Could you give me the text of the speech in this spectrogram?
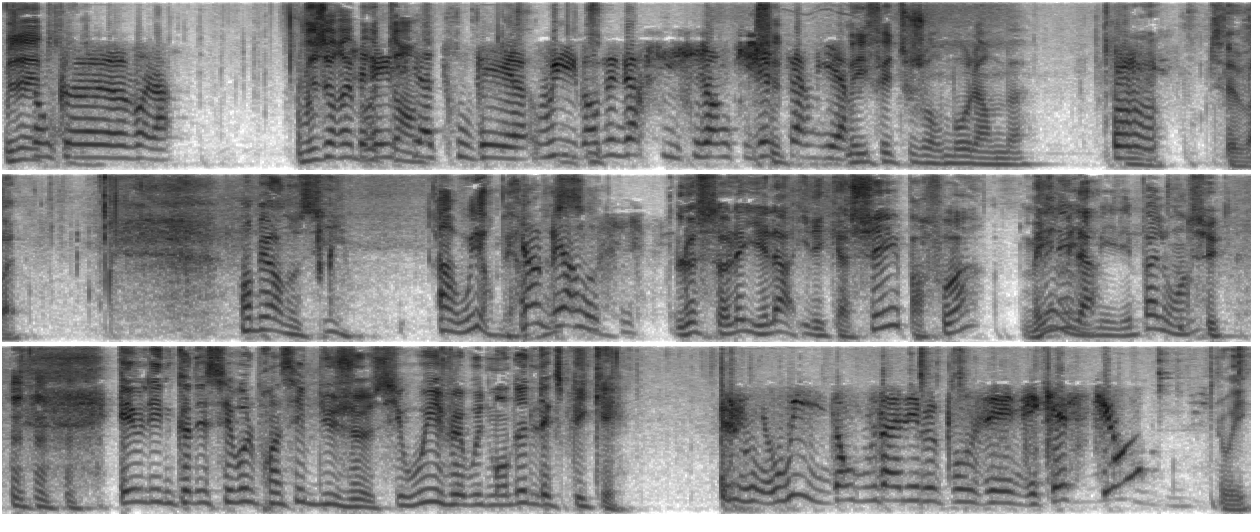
vous, avez donc trouvé. euh, voilà, vous aurez j'ai beau temps. réussi à trouver. euh, oui, bon, mais merci, c'est gentil, C'est- j'espère bien. Mais il fait toujours beau là en bas. Mmh. C'est vrai. En Berne aussi. Ah oui, en Berne. Aussi. aussi. Le soleil est là, il est caché parfois, mais Oui, il est là. Mais il est pas loin. Dessus. Evelyne, connaissez-vous le principe du jeu? Si oui, je vais vous demander de l'expliquer. Oui, donc vous allez me poser des questions. Oui.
